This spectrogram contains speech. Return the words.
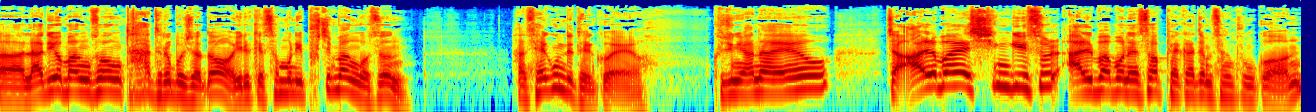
아, 라디오 방송 다 들어보셔도 이렇게 선물이 푸짐한 곳은 한 세 군데 될 거예요. 그 중에 하나예요. 자, 알바의 신기술 알바본에서 백화점 상품권,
